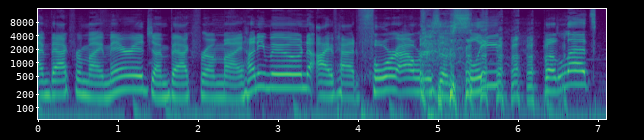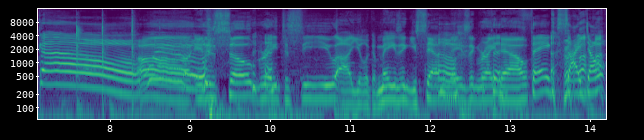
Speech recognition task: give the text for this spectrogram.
I'm back from my marriage. I'm back from my honeymoon. I've had four hours of sleep, but let's go. Oh, Woo. it is so great to see you. Uh, you look amazing. You sound Oh, amazing right now. Thanks. I don't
